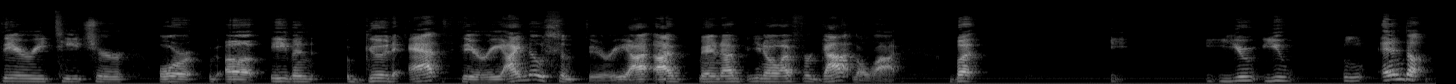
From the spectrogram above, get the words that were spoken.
theory teacher or uh, even good at theory. I know some theory. I, I've and I've you know I've forgotten a lot, but you you end up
